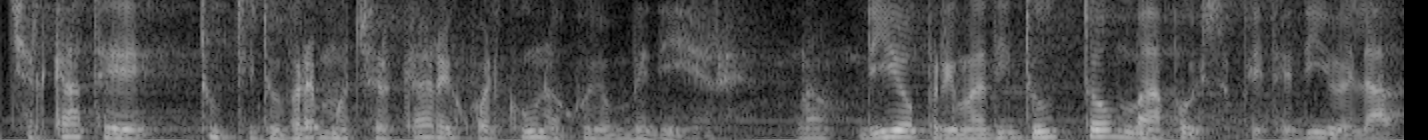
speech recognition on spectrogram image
Cercate, tutti dovremmo cercare qualcuno a cui obbedire No? Dio prima di tutto, ma poi sapete, Dio è là,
